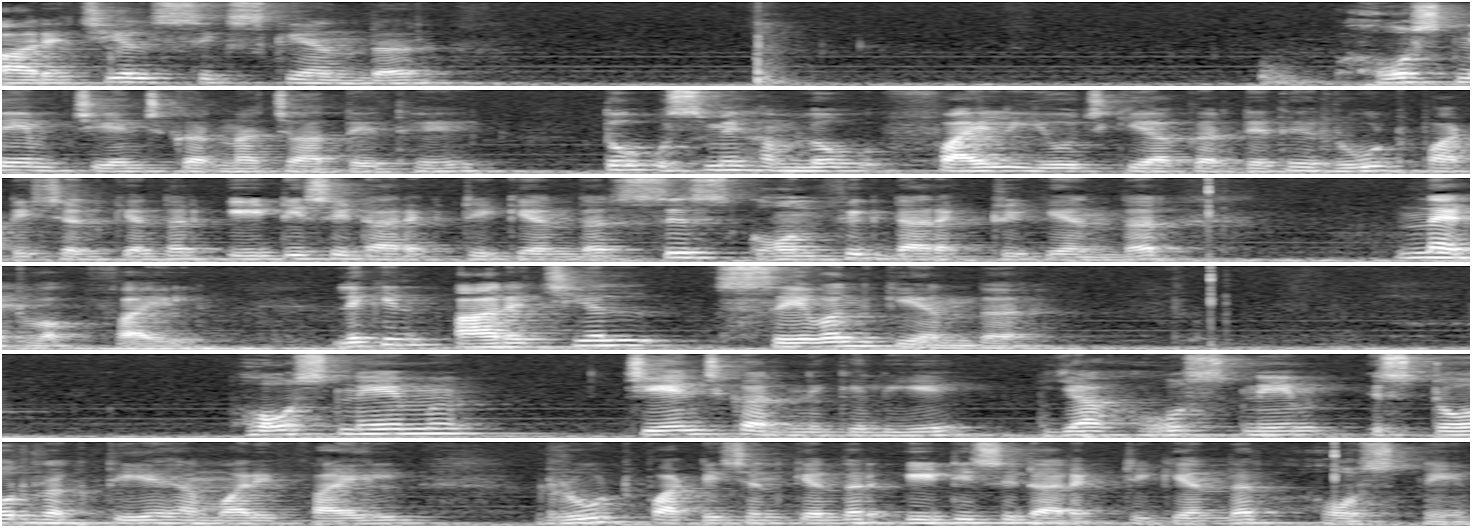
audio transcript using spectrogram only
आर एच एल सिक्स के अंदर होस्ट नेम चेंज करना चाहते थे तो उसमें हम लोग फ़ाइल यूज़ किया करते थे रूट पार्टीशन के अंदर ईटीसी डायरेक्टरी के अंदर सिस कॉन्फिग डायरेक्टरी के अंदर नेटवर्क फ़ाइल लेकिन आर एच एल सेवन के अंदर होस्ट नेम चेंज करने के लिए या होस्ट नेम स्टोर रखती है हमारी फ़ाइल रूट पार्टीशन के अंदर ईटीसी डायरेक्टरी के अंदर होस्ट नेम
